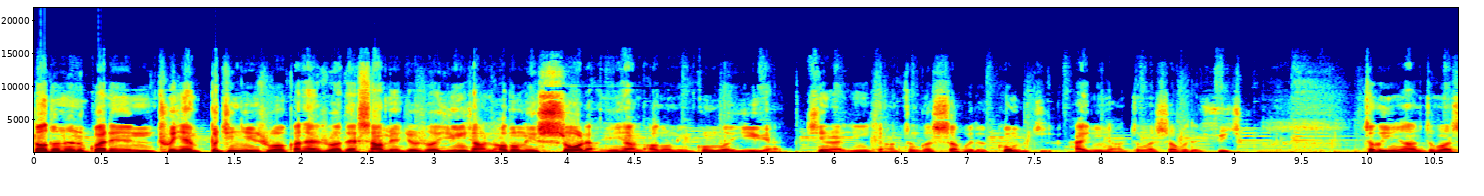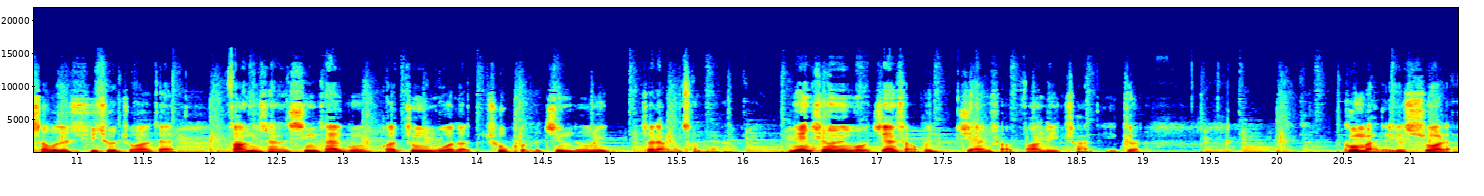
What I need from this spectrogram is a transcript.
劳动力的观念出现，不仅仅说刚才说在上面，就是说影响劳动力数量，影响劳动力工作意愿，进而影响整个社会的供给，还影响整个社会的需求。这个影响整个社会的需求，主要在房地产的新开工和中国的出口的竞争力这两个层面上。年轻人口减少会减少房地产的一个购买的一个数量。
